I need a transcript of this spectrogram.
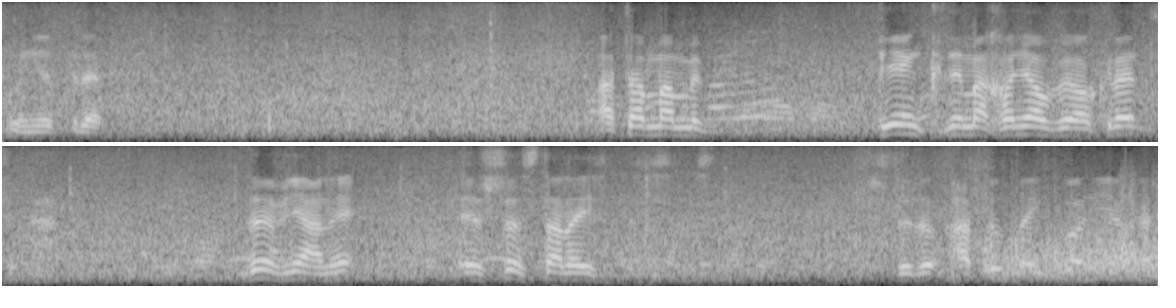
Płynie tref. A tam mamy piękny mahoniowy okręt drewniany. Jeszcze starej stylu. A tutaj goni jakaś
